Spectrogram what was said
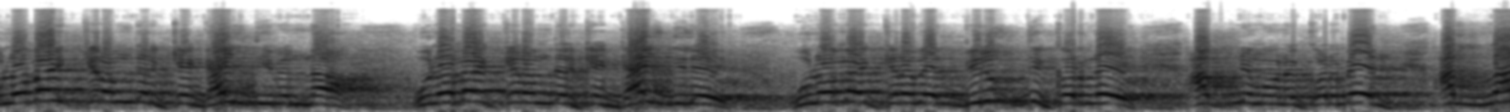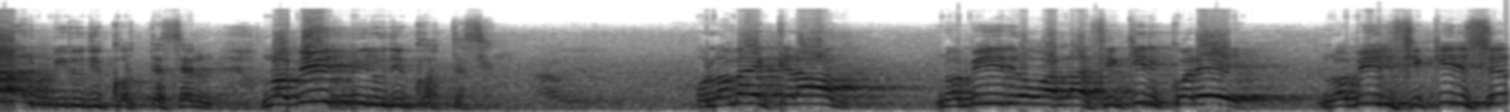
উলামায় কেরামদেরকে গাইজ দিবেন না। উলামায় কেরামদেরকে গাইজ দিলে উলামায় কেরামের বিরুদ্ধে করলে আপনি মনে করবেন আল্লাহর বিরোধী করতেছেন, নবীর বিরোধী করতেছেন। ওলামায় কেরাম নবীর ওয়ালা ফিকির করে, নবীর ফিকির ছিল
